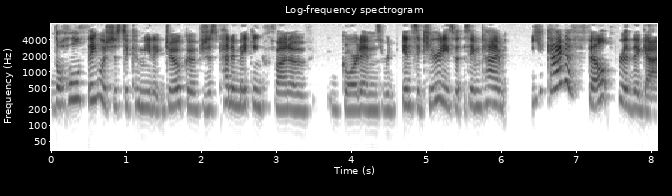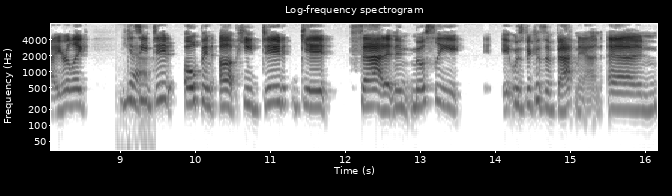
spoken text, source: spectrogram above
the whole thing was just a comedic joke of just kind of making fun of Gordon's insecurities, but at the same time, you kind of felt for the guy. You're like, because yeah he did open up, he did get sad, and mostly it was because of Batman. And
